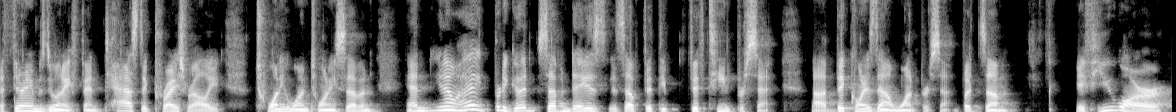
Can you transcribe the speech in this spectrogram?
Ethereum is doing a fantastic price rally, 21.27. And, you know, hey, pretty good. Seven days, it's up 50, 15%. Uh, Bitcoin is down 1%. But um, if you are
